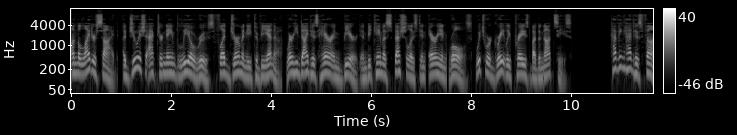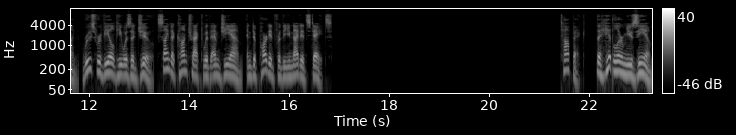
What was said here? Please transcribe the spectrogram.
On the lighter side, a Jewish actor named Leo Reuss fled Germany to Vienna, where he dyed his hair and beard and became a specialist in Aryan roles, which were greatly praised by the Nazis. Having had his fun, Reuss revealed he was a Jew, signed a contract with MGM, and departed for the United States. The Hitler Museum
